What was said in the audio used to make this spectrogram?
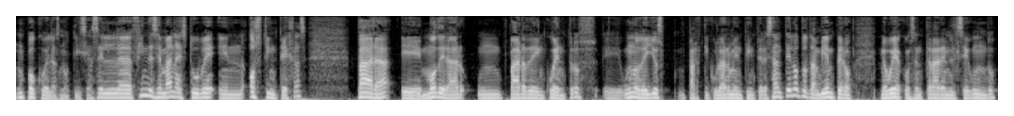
un poco de las noticias. El eh, fin de semana estuve en Austin, Texas para eh, moderar un par de encuentros, eh, uno de ellos particularmente interesante, el otro también, pero me voy a concentrar en el segundo,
